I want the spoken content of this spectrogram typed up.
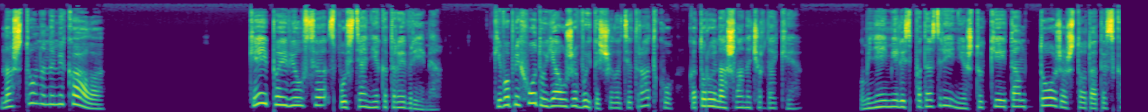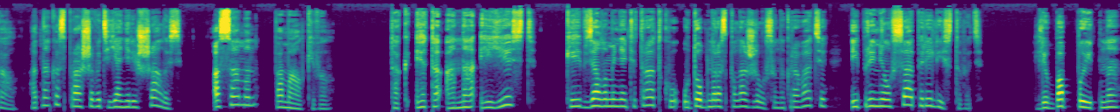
На что она намекала? Кей появился спустя некоторое время. К его приходу я уже вытащила тетрадку, которую нашла на чердаке. У меня имелись подозрения, что Кей там тоже что-то отыскал, однако спрашивать я не решалась, а сам он помалкивал. «Так это она и есть?» Кей взял у меня тетрадку, удобно расположился на кровати и принялся перелистывать. «Любопытно.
